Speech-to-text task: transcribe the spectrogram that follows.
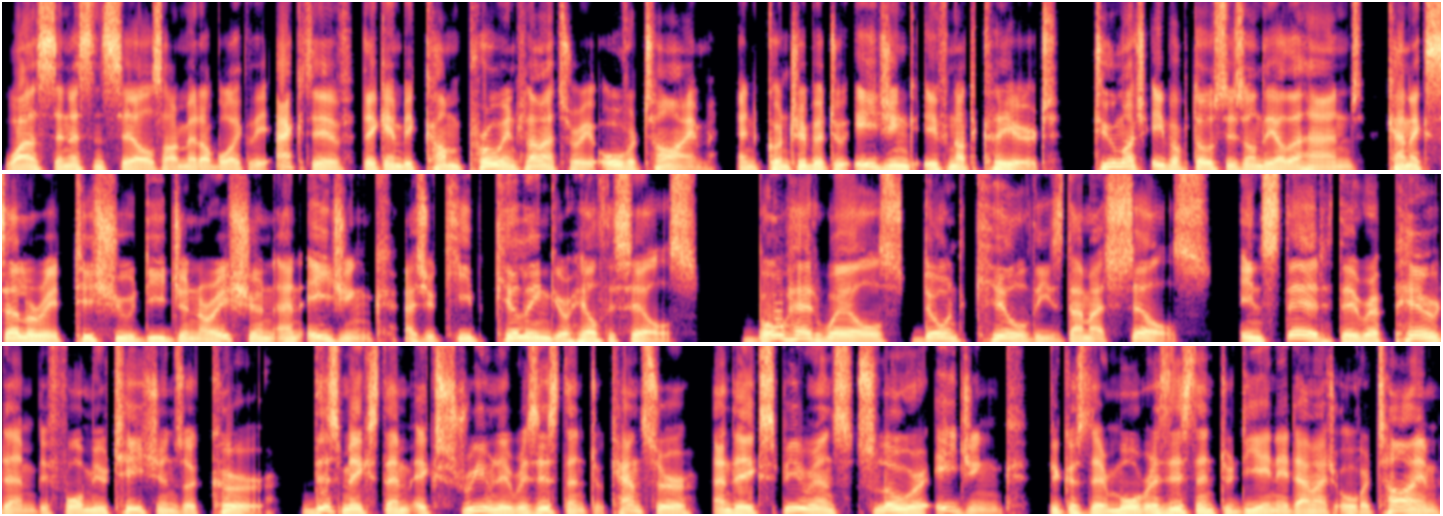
While senescent cells are metabolically active, they can become pro-inflammatory over time and contribute to aging if not cleared. Too much apoptosis, on the other hand, can accelerate tissue degeneration and aging as you keep killing your healthy cells. Bowhead whales don't kill these damaged cells. Instead, they repair them before mutations occur. This makes them extremely resistant to cancer, and they experience slower aging because they're more resistant to DNA damage over time,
